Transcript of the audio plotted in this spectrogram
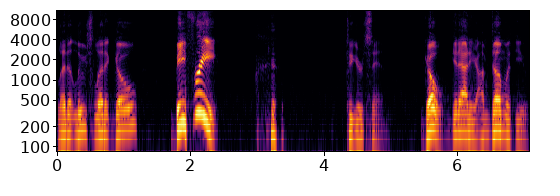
Let it loose, let it go. Be free to your sin. Go. Get out of here. I'm done with you.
